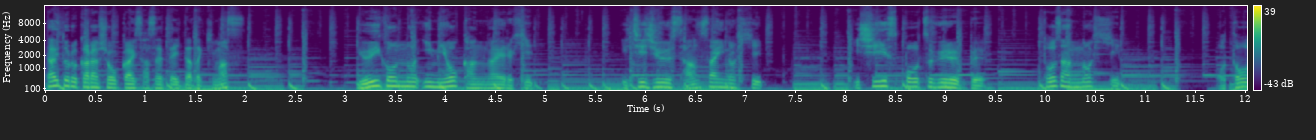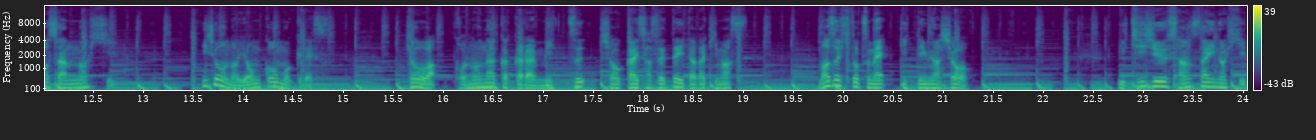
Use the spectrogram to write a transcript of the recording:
タイトルから紹介させていただきます。遺言の意味を考える日。一汁三菜の日。石井スポーツグループ。登山の日。お父さんの日。以上の4項目です。今日はこの中から3つ紹介させていただきます。まず1つ目いってみましょう。一汁三菜の日。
